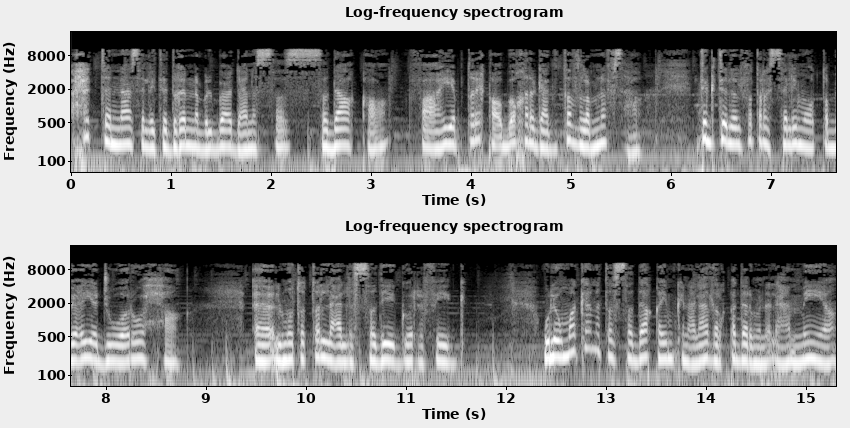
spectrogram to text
حتى الناس اللي تتغنى بالبعد عن الصداقة. فهي بطريقة أو بأخرى قاعدة تظلم نفسها. تقتل الفطرة السليمة والطبيعية جوا روحها أه، المتطلعة للصديق والرفيق. ولو ما كانت الصداقة يمكن على هذا القدر من الأهمية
